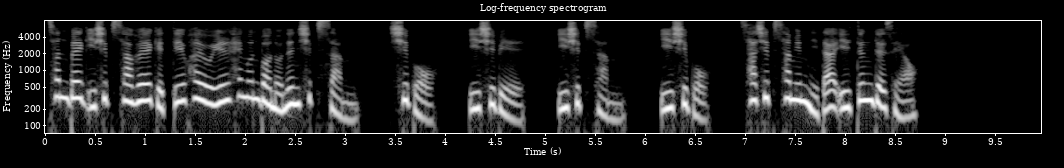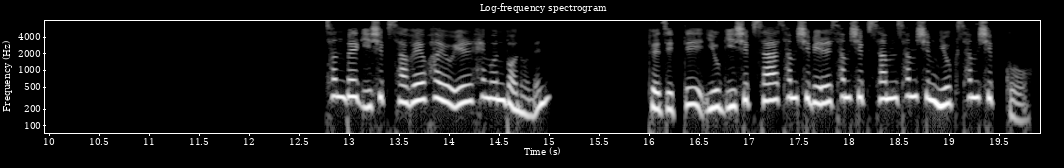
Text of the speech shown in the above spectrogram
1124회 개띠 화요일 행운 번호는 13, 15, 21, 23, 25, 43입니다. 1등 되세요. 1124회 화요일 행운 번호는 돼지띠 6, 24, 31, 33, 36, 39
